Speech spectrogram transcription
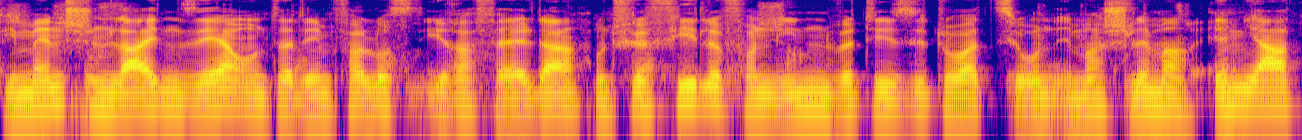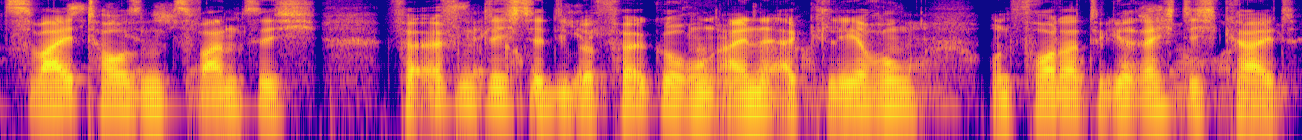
Die Menschen leiden sehr unter dem Verlust ihrer Felder und für viele von ihnen wird die Situation immer schlimmer. Im Jahr 2020 veröffentlichte die Bevölkerung eine Erklärung und forderte Gerechtigkeit.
